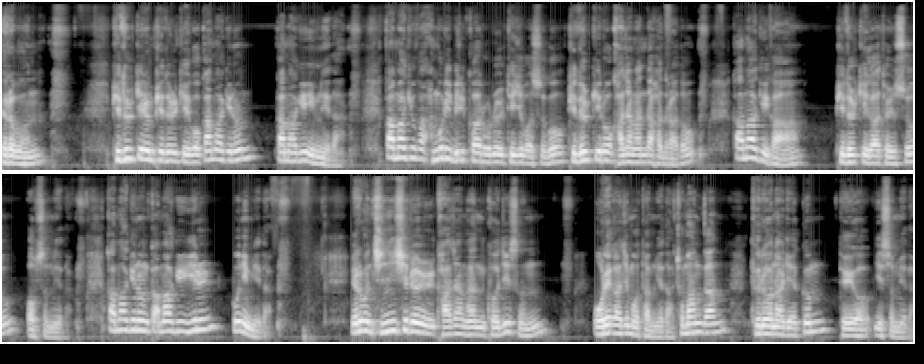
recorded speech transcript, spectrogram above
여러분, 비둘기는 비둘기고 까마귀는 까마귀입니다. 까마귀가 아무리 밀가루를 뒤집어 쓰고 비둘기로 가장한다 하더라도 까마귀가 비둘기가 될 수 없습니다. 까마귀는 까마귀일 뿐입니다. 여러분, 진실을 가장한 거짓은 오래가지 못합니다. 조만간 드러나게끔 되어 있습니다.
